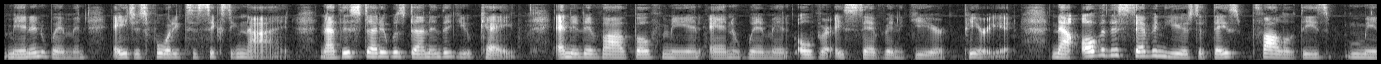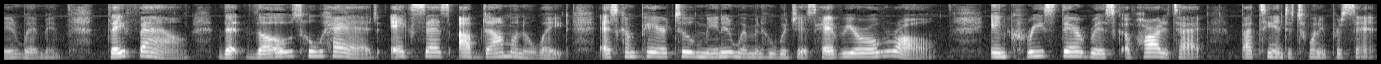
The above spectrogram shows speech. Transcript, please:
men and women, ages 40 to 69. Now, this study was done in the UK and it involved both men and women over a seven year period. Now, over the seven years that they followed these men and women, they found that those who had excess abdominal weight, as compared to men and women who were just heavier overall, increased their risk of heart attack by 10 to 20 percent.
